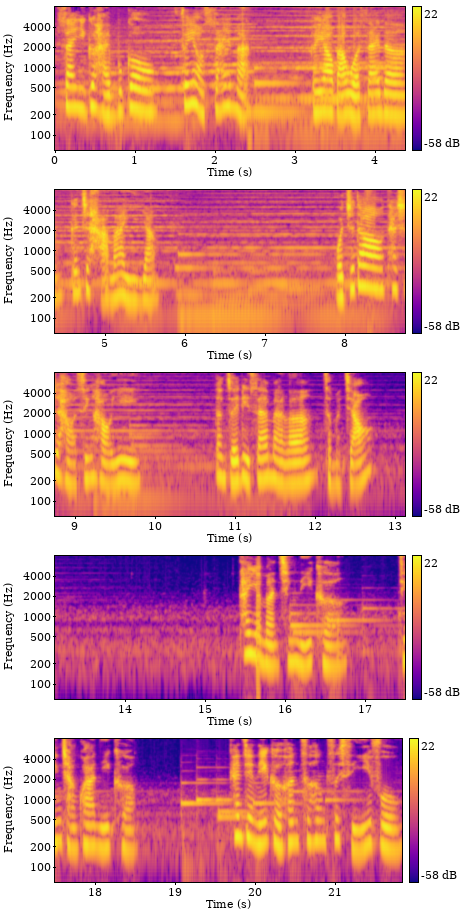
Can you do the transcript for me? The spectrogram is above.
塞一个还不够，非要塞满。非要把我塞得跟只蛤蟆一样。我知道他是好心好意，但嘴里塞满了怎么嚼？他也蛮亲妮可，经常夸妮可。看见妮可哼哧哼哧洗衣服，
